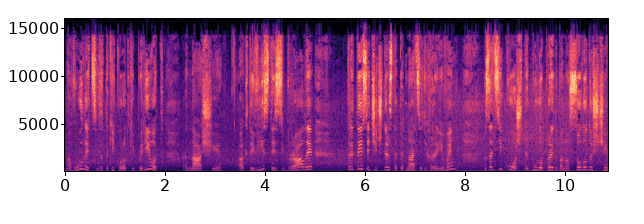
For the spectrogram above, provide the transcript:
на вулиці за такий короткий період наші активісти зібрали 3415 гривень. За ці кошти було придбано солодощі,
